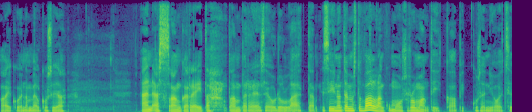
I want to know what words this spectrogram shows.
aikoina melkoisia NS-sankareita Tampereen seudulla. Että siinä on tämmöistä vallankumousromantiikkaa pikkusen jo, että se,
